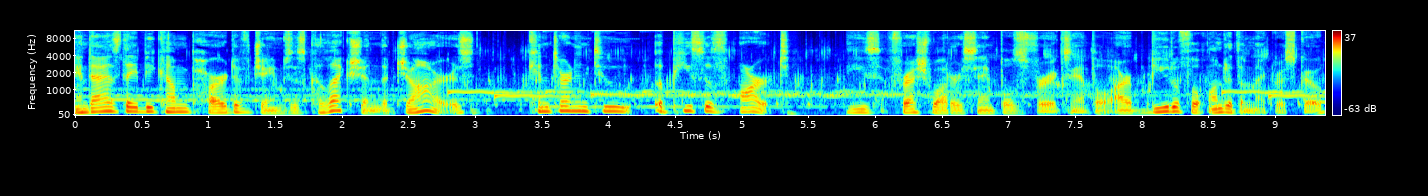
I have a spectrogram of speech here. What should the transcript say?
And as they become part of James's collection, the jars can turn into a piece of art. These freshwater samples, for example, are beautiful under the microscope,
